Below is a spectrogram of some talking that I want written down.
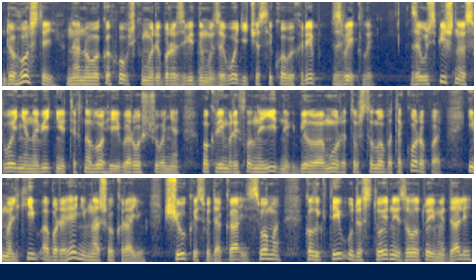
До гостей на Новокаховському риборозвідному заводі частикових риб звикли. За успішне освоєння новітньої технології вирощування, окрім рифлонеїдних, білого амура, товстолоба та коропа, і мальків аборигенів нашого краю, щуки, судака і сома, колектив удостоєний золотої медалі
